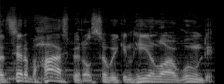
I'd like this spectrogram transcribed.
Let's set up a hospital so we can heal our wounded.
